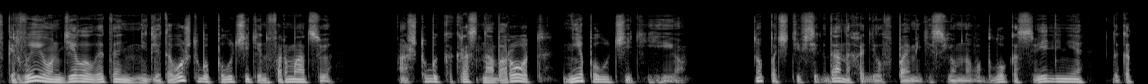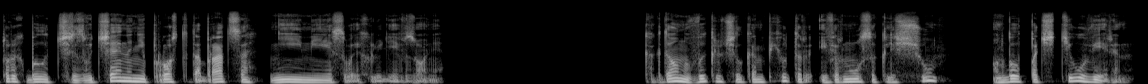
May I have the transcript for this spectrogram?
Впервые он делал это не для того, чтобы получить информацию, а чтобы как раз наоборот, не получить ее. Но почти всегда находил в памяти съемного блока сведения, до которых было чрезвычайно непросто добраться, не имея своих людей в зоне. Когда он выключил компьютер и вернулся к Лещу, он был почти уверен.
